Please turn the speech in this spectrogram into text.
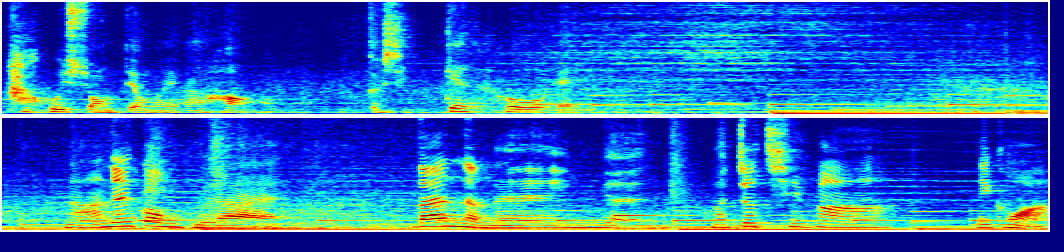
还非常重要吼，就是结好的。那安尼讲起来，咱两个姻缘嘛足深啊。你看，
